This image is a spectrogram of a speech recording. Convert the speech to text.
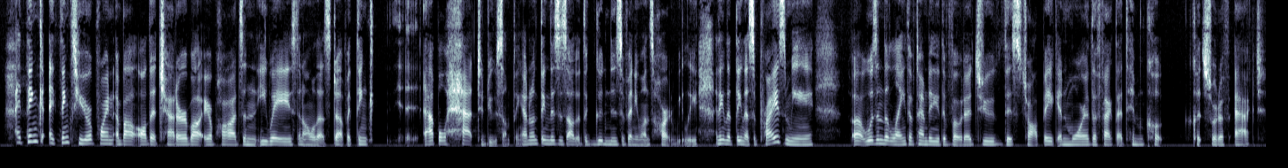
I think I think to your point about all that chatter about AirPods and e-waste and all of that stuff, I think uh, Apple had to do something. I don't think this is out of the goodness of anyone's heart, really. I think the thing that surprised me uh, wasn't the length of time that he devoted to this topic, and more the fact that Tim Cook could sort of act.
